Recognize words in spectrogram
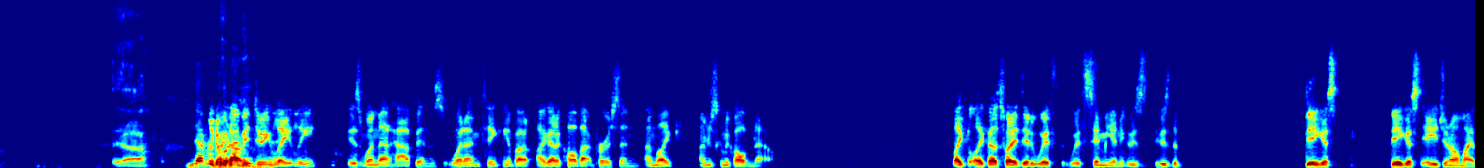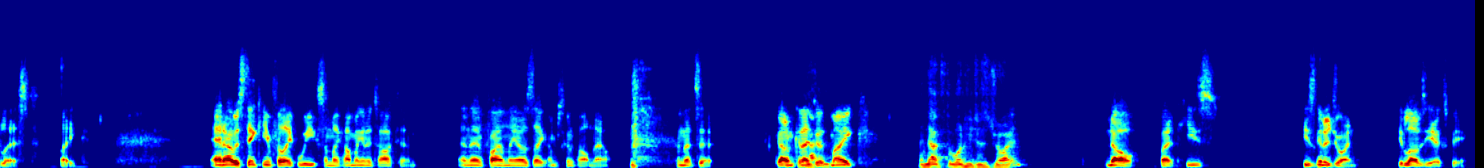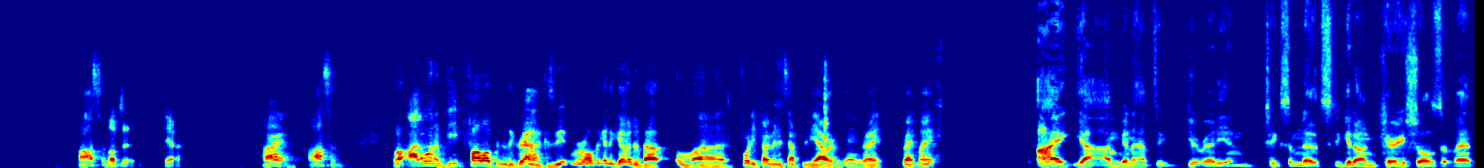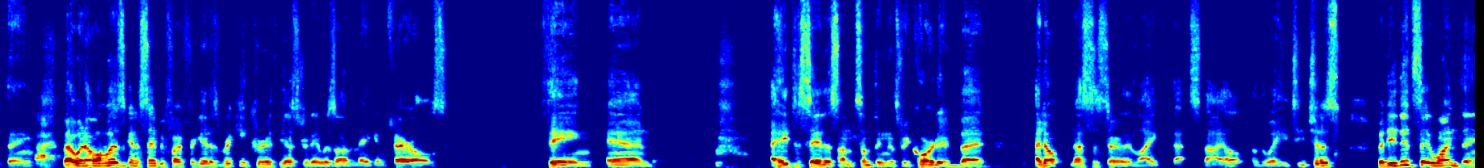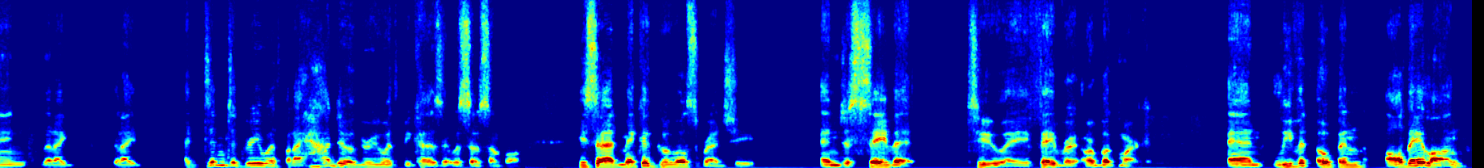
Yeah. never. You know what I've been doing lately is when that happens, when I'm thinking about I got to call that person, I'm like, I'm just going to call them now. Like, like that's what I did with with Simeon, who's who's the biggest biggest agent on my list. Like, and I was thinking for like weeks, I'm like, how am I going to talk to him? And then finally, I was like, I'm just going to call him now, and that's it. Got him connected with Mike. And that's the one who just joined. No, but he's he's going to join. He loves EXP. Awesome. Loves it. Yeah. All right, awesome. Well, I don't want to beat follow up into the ground because we, we're only going to go to about uh, 45 minutes after the hour today, right? Right, Mike? I yeah, I'm gonna have to get ready and take some notes to get on Carrie Scholl's event thing. But what I was gonna say before I forget is Ricky Carruth yesterday was on Megan Farrell's thing, and I hate to say this on something that's recorded, but I don't necessarily like that style of the way he teaches. But he did say one thing that I that I I didn't agree with, but I had to agree with because it was so simple. He said, make a Google spreadsheet and just save it to a favorite or bookmark and leave it open all day long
